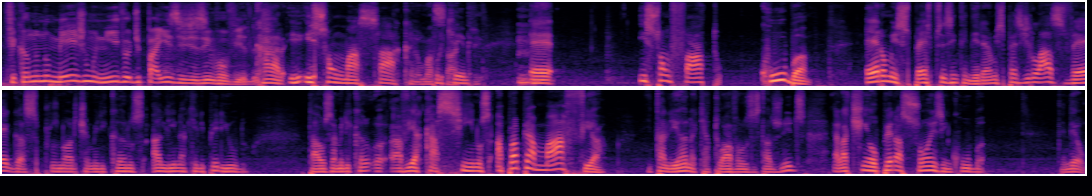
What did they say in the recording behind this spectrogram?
ficando no mesmo nível de países desenvolvidos. Cara, isso é um massacre. É um massacre. Porque é, isso é um fato. Cuba era uma espécie, pra vocês entenderem, era uma espécie de Las Vegas para os norte-americanos ali naquele período. Tá, os americanos, havia cassinos, a própria máfia italiana que atuava nos Estados Unidos, ela tinha operações em Cuba. Entendeu?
